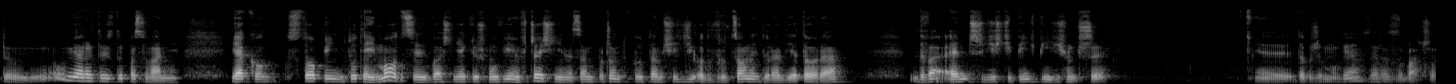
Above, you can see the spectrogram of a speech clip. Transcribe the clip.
to, no, w miarę to jest dopasowanie. Jako stopień tutaj mocy, właśnie jak już mówiłem wcześniej, na samym początku tam siedzi odwrócony do radiatora 2N3553. Yy, dobrze mówię? Zaraz zobaczę.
